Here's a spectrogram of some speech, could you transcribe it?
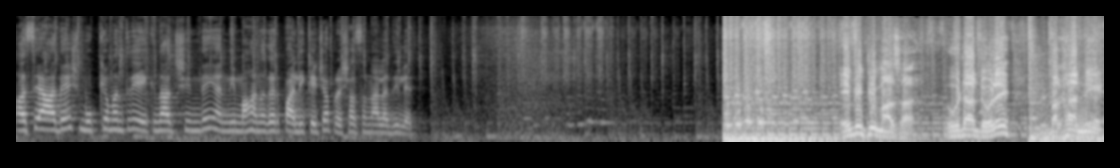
असे आदेश मुख्यमंत्री एकनाथ शिंदे यांनी महानगरपालिकेच्या प्रशासनाला दिलेत. एबीपी माझा. उघडा डोळे बघा नीट.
